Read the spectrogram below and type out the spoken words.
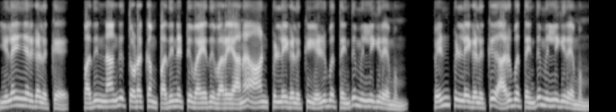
இளைஞர்களுக்கு பதினான்கு தொடக்கம் பதினெட்டு வயது வரையான ஆண் பிள்ளைகளுக்கு எழுபத்தைந்து மில்லிகிரேமும் பெண் பிள்ளைகளுக்கு அறுபத்தைந்து மில்லிகிரேமும்.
